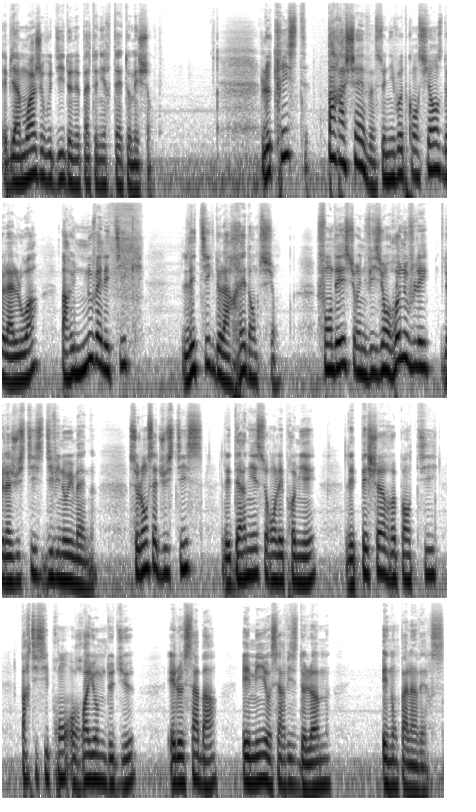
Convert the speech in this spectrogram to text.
eh bien moi je vous dis de ne pas tenir tête aux méchants. Le Christ parachève ce niveau de conscience de la loi par une nouvelle éthique, l'éthique de la rédemption, fondée sur une vision renouvelée de la justice divino-humaine. Selon cette justice, les derniers seront les premiers, les pécheurs repentis participeront au royaume de Dieu, et le sabbat est mis au service de l'homme, et non pas l'inverse.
